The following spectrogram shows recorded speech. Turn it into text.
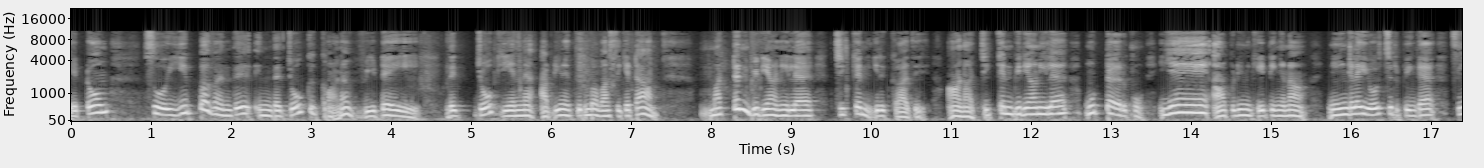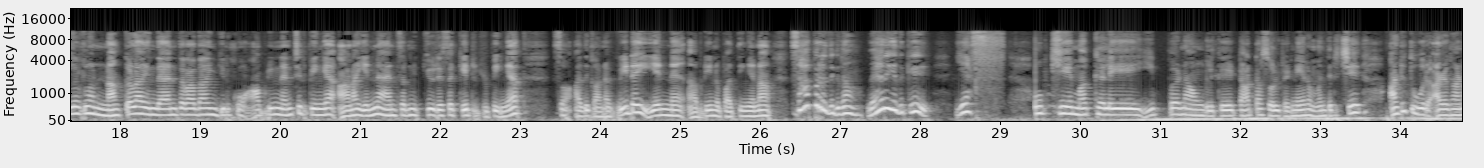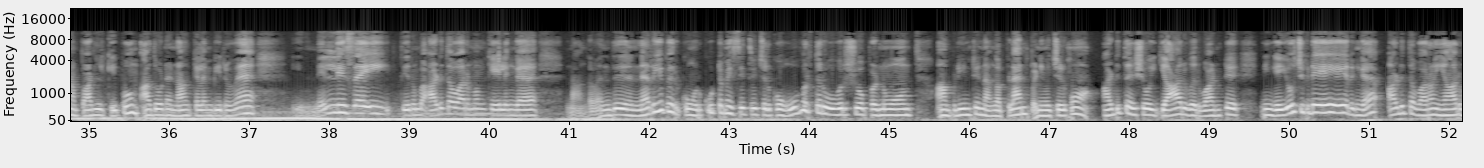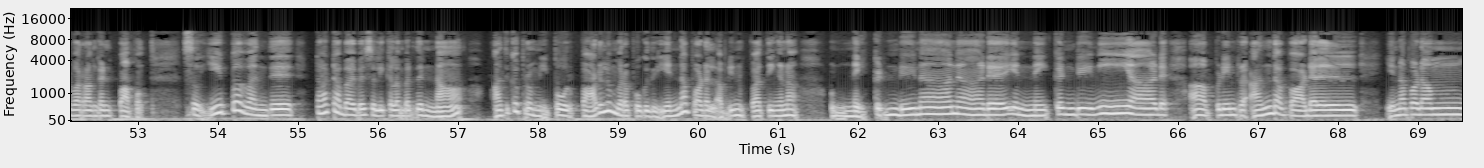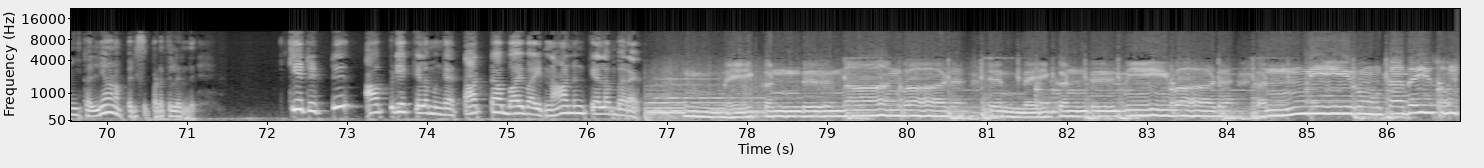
கேட்டோம். ஸோ இப்போ வந்து இந்த ஜோக்குக்கான விடை. இந்த ஜோக் என்ன அப்படின்னு திரும்ப வாசிக்கட்டா மட்டன் பிரியாணியில் சிக்கன் இருக்காது. ஆனால் சிக்கன் பிரியாணியில் முட்டை இருக்கும். ஏன் அப்படின்னு கேட்டிங்கன்னா நீங்களே யோசிச்சிருப்பீங்க. சிலர்லாம் நக்கலாக இந்த ஆன்சராக தான் இருக்கும் அப்படின்னு நினச்சிருப்பீங்க. ஆனால் என்ன ஆன்சர்னு க்யூரியஸாக கேட்டுட்டு இருப்பீங்க ஸோ அதுக்கான விடை என்ன அப்படின்னு பார்த்தீங்கன்னா சாப்பிட்றதுக்கு தான் வேற எதுக்கு? எஸ் ஓகே மக்களே இப்போ நான் உங்களுக்கு டாட்டா சொல்ற நேரம் வந்துருச்சு. அடுத்து ஒரு அழகான பாடல் கேட்போம். அதோட நான் கிளம்பிடுவேன் இது மெல்லிசை. திரும்ப அடுத்த வாரமும் கேளுங்க. நாங்க வந்து நிறைய பேர் இருக்கோம். ஒரு கூட்டமே சேர்த்து வச்சிருக்கோம். ஒவ்வொருத்தரும் ஒவ்வொரு ஷோ பண்ணுவோம் அப்படின்ட்டு நாங்க பிளான் பண்ணி வச்சிருக்கோம். அடுத்த ஷோ யார் வருவான்ட்டு நீங்க யோசிச்சுக்கிட்டே இருங்க. அடுத்த வாரம் யார் வர்றாங்கன்னு பார்ப்போம். ஸோ இப்போ வந்து டாடா பாய் பாய் சொல்லி கிளம்புறது நான். அதுக்கப்புறம் இப்போ ஒரு பாடலும் வரப்போகுது. என்ன பாடல் அப்படின்னு பார்த்தீங்கன்னா உன்னை கண்டு நான் ஆட என்னை கண்டு நீ ஆட அப்படின்ற அந்த பாடல். என்ன படம்? கல்யாண பரிசு படத்திலிருந்து. கேட்டுட்டு அப்படியே கிளம்புங்க. டாட்டா பாய் பாய். நானும் கிளம்புறேன். கண்டு நான் வாட என்னை கண்டு நீ வாட. கண்ணீரும் கதை சொல்லும்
